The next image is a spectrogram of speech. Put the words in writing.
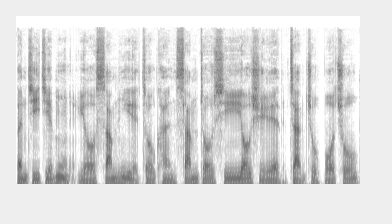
本集节目由商业周刊商周 CEO 学院赞助播出。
